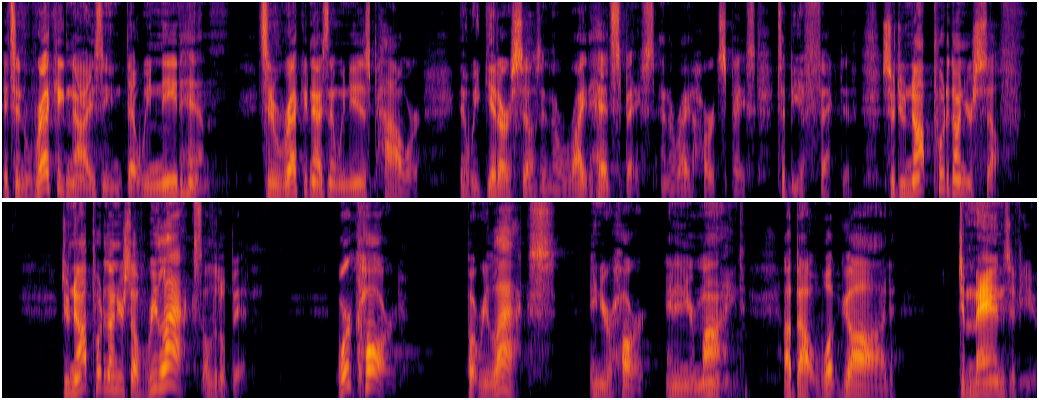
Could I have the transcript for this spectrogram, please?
It's in recognizing that we need him. It's in recognizing that we need his power that we get ourselves in the right headspace and the right heart space to be effective. So do not put it on yourself. Do not put it on yourself. Relax a little bit. Work hard, but relax in your heart and in your mind about what God demands of you.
